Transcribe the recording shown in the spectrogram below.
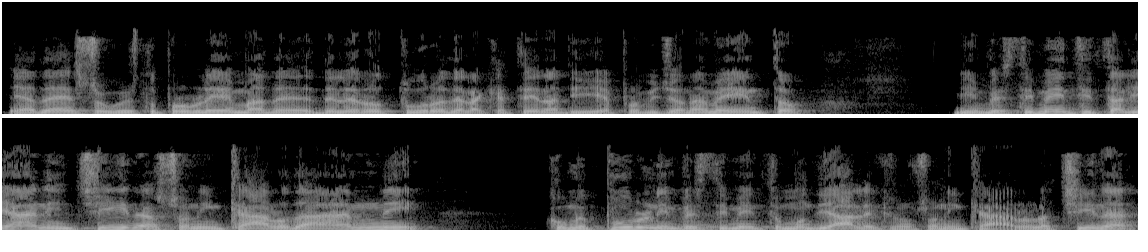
e adesso questo problema de, delle rotture della catena di approvvigionamento. Gli investimenti italiani in Cina sono in calo da anni, come pure l'investimento mondiale che non sono in calo. La Cina,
